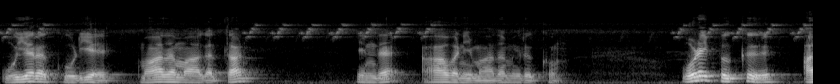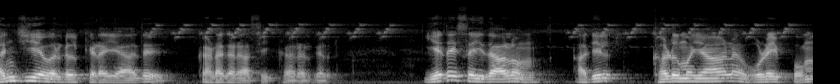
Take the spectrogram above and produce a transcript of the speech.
உயரக்கூடிய மாதமாகத்தான் இந்த ஆவணி மாதம் இருக்கும். உழைப்புக்கு அஞ்சியவர்கள் கிடையாது கடகராசிக்காரர்கள். எதை செய்தாலும் அதில் கடுமையான உழைப்பும்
